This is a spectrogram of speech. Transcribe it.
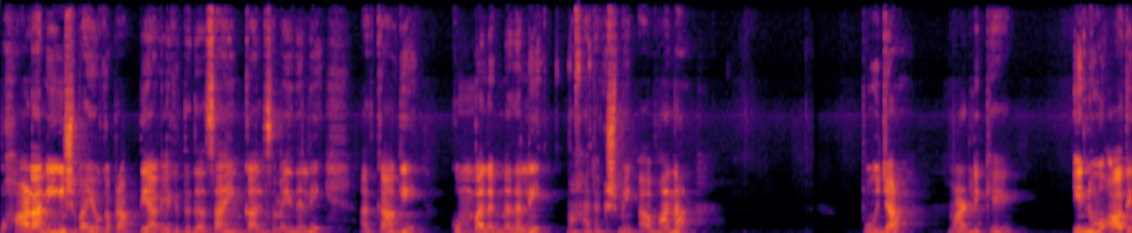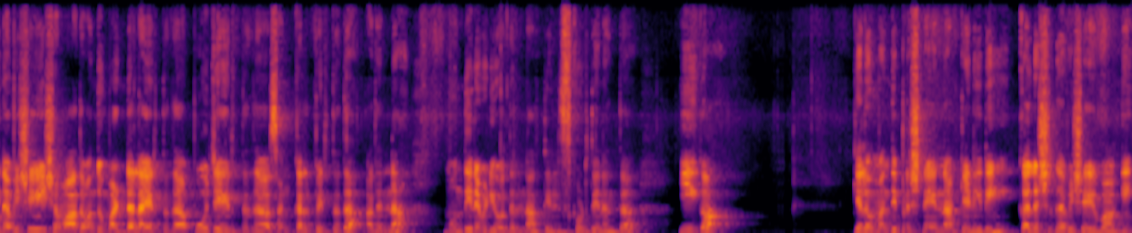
ಬಹಳನೇ ಶುಭಯೋಗ ಪ್ರಾಪ್ತಿಯಾಗಲಿಕ್ಕದ ಸಾಯಂಕಾಲ ಸಮಯದಲ್ಲಿ. ಅದಕ್ಕಾಗಿ ಕುಂಭ ಲಗ್ನದಲ್ಲಿ ಮಹಾಲಕ್ಷ್ಮಿ ಆಹ್ವಾನ ಪೂಜಾ ಮಾಡಲಿಕ್ಕೆ. ಇನ್ನು ಆ ದಿನ ವಿಶೇಷವಾದ ಒಂದು ಮಂಡಲ ಇರ್ತದ, ಪೂಜೆ ಇರ್ತದ, ಸಂಕಲ್ಪ ಇರ್ತದ, ಅದನ್ನು ಮುಂದಿನ ವಿಡಿಯೋದಲ್ಲಿ ನಾನು ತಿಳಿಸ್ಕೊಡ್ತೇನಂತ ಈಗ ಕೆಲವು ಮಂದಿ ಪ್ರಶ್ನೆಯನ್ನು ಕೇಳಿರಿ. ಕಲಶದ ವಿಷಯವಾಗಿ.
